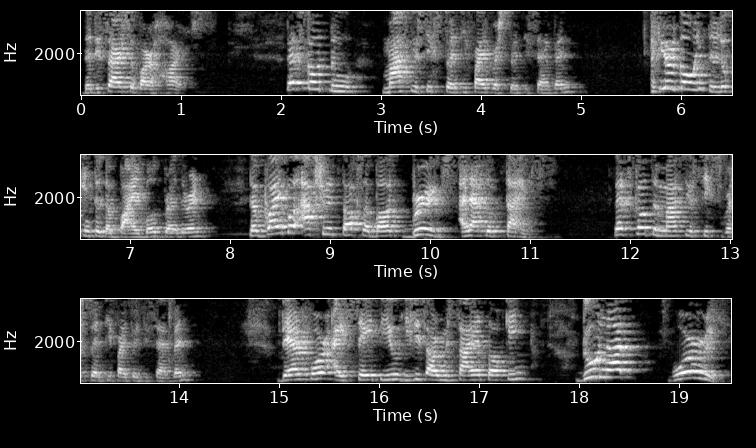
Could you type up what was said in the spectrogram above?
the desires of our hearts? Let's go to Matthew 6 25, verse 27. If you're going to look into the Bible, brethren, the Bible actually talks about birds a lot of times. Let's go to Matthew 6, verse 25 27. Therefore, I say to you, this is our Messiah talking, do not worry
